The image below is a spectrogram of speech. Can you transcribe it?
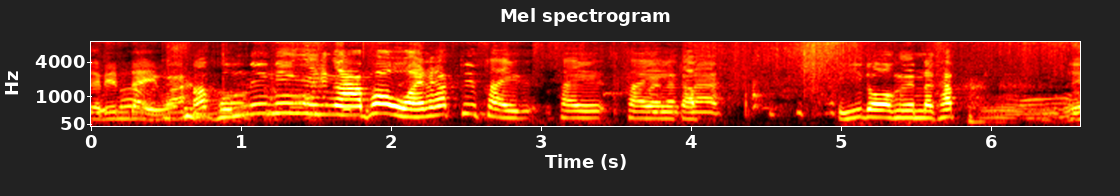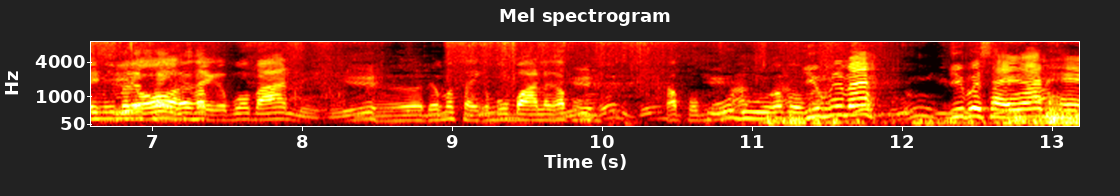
กระเด็นได้วะครับผมนี่นี่งาพ่อไหวนะครับที่ใส่ใส่ใส่กับ สีดอเงินนะครับนี่นี่ไม่ไม่ได้ได้ใส่ใส่นะครับใส่กับบัวบานนี่เออเดี๋ยวมาใส่กับบูบานเลยครับผมครับผมโอ้ดูครับผมยืมได้ไหมยืมไปใส่งานแห่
